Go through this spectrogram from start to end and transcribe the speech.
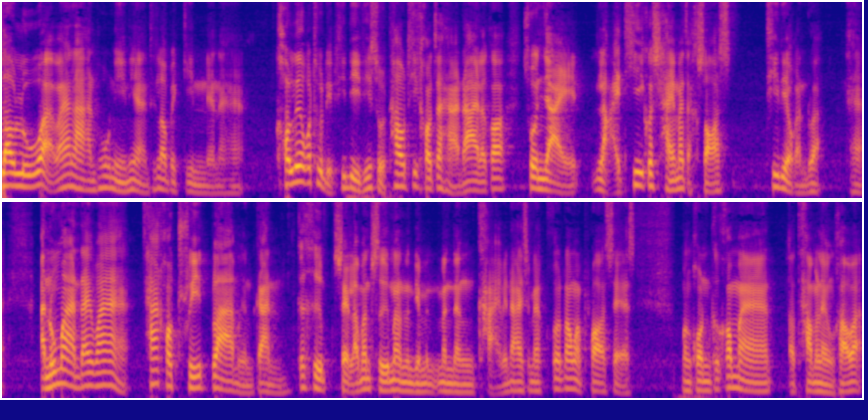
เรารู้อะว่าร้านพวกนี้เนี่ยที่เราไปกินเนี่ยนะฮะเขาเลือกวัตถุดิบที่ดีที่สุดเท่าที่เขาจะหาได้ แล้วก็ส่วนใหญ่หลายที่ก็ใช้มาจากซอสที่เดียวกันด้วยนะฮะอนุมานได้ว่าถ้าเขาทรีตปลาเหมือนกัน ก็คือเสร็จแล้วมันซื้อมันมันมันยังขายไม่ได้ใช่ไหมก็ต้องมา process บางคนก็เข้ามาทำอะไรของเขาอะ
